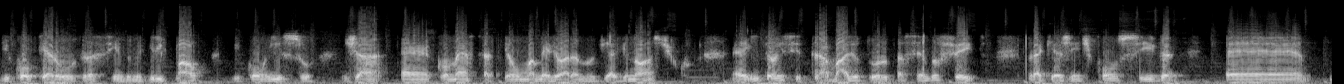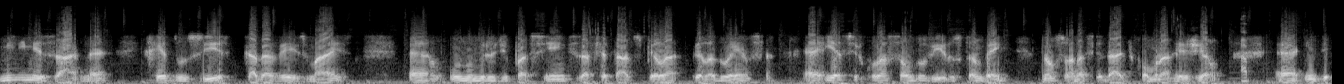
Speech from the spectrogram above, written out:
de qualquer outra síndrome gripal e com isso já é, começa a ter uma melhora no diagnóstico. É, então esse trabalho todo está sendo feito para que a gente consiga é, minimizar, né, reduzir cada vez mais é, o número de pacientes afetados pela, pela doença é, e a circulação do vírus também, não só na cidade como na região. É, ent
